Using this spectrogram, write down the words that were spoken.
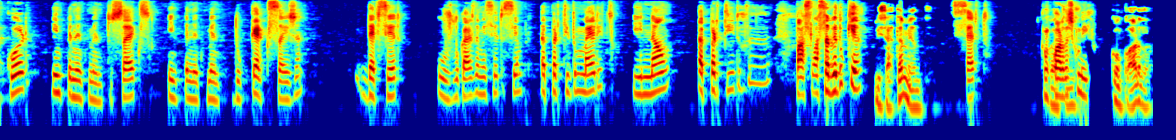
cor, independentemente do sexo, independentemente do que quer que seja, deve ser, os lugares devem ser sempre a partir do mérito e não a partir de passe lá saber do quê. Exatamente. Certo? Concordas comigo? Concordo.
